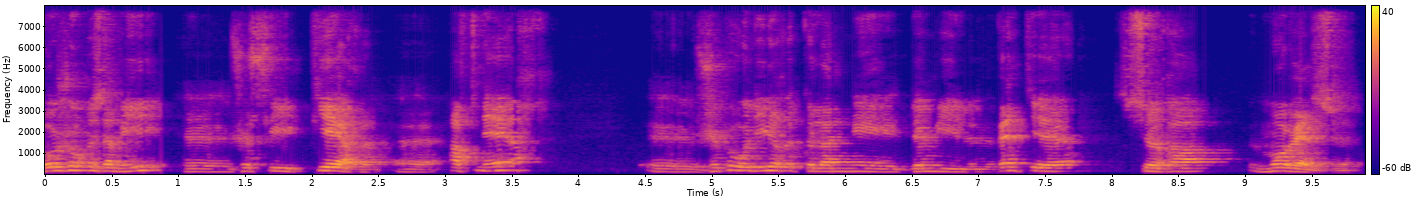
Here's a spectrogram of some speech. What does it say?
Bonjour mes amis, euh, je suis Pierre euh, Hafner. Euh, je peux vous dire que l'année 2021 sera mauvaise.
